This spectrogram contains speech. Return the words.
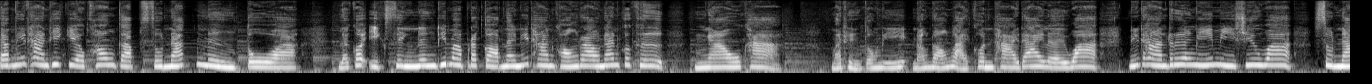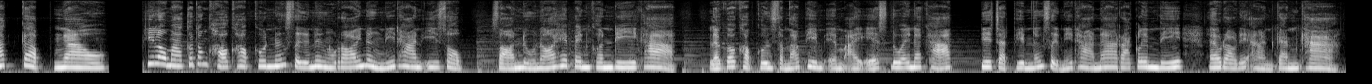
กับนิทานที่เกี่ยวข้องกับสุนัขหนึ่งตัว แล้วก็อีกสิ่งหนึ่งที่มาประกอบในนิทานของเรานั่นก็คือ เงาค่ะ มาถึงตรงนี้น้องๆหลายคนทายได้เลยว่า นิทานเรื่องนี้มีชื่อว่า สุนัขกกับเงา พี่เรามาก็ต้องขอขอบคุณหนังสือ 101 นิทานอีสบสอนหนูน้อยให้เป็นคนดีค่ะ แล้วก็ขอบคุณสำนักพิมพ์ MIS ด้วยนะคะที่จัดพิมพ์หนังสือนิทานน่ารักเล่มนี้ให้เราได้อ่านกันค่ะ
